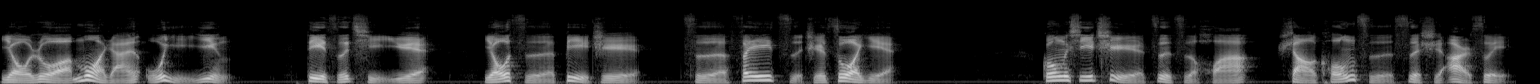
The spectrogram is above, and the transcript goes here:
有若默然无以应。弟子启曰：“有子必之，此非子之作也。”公西赤字子华，少孔子四十二岁。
